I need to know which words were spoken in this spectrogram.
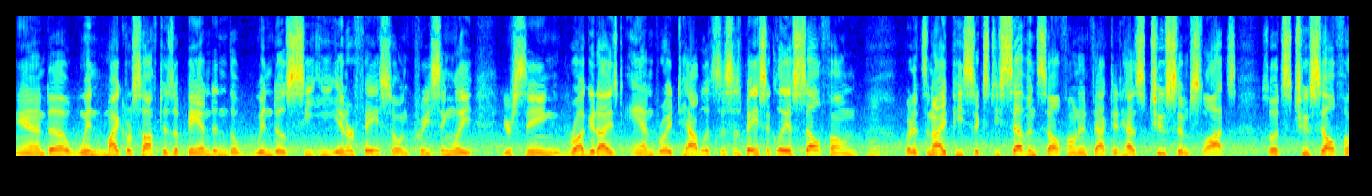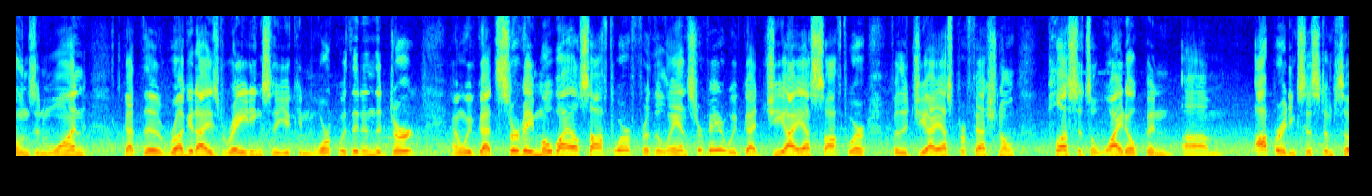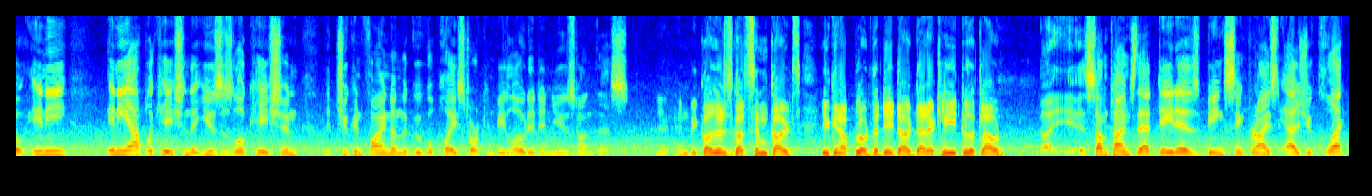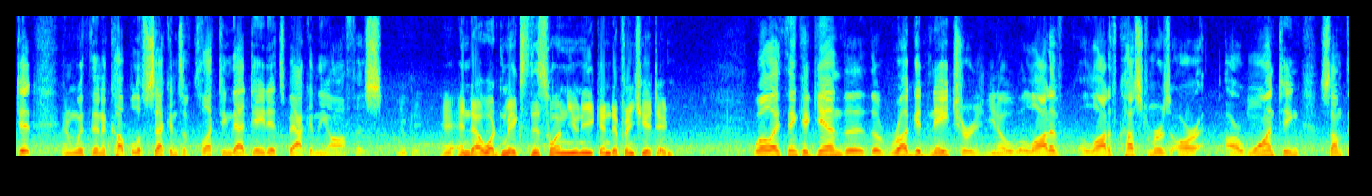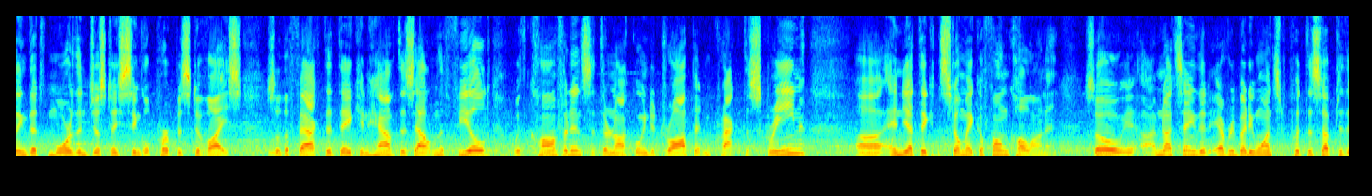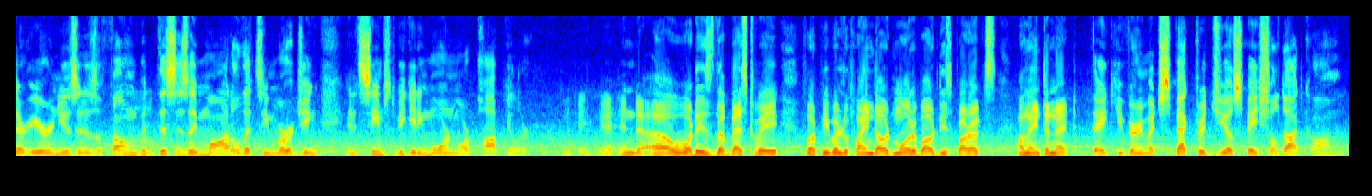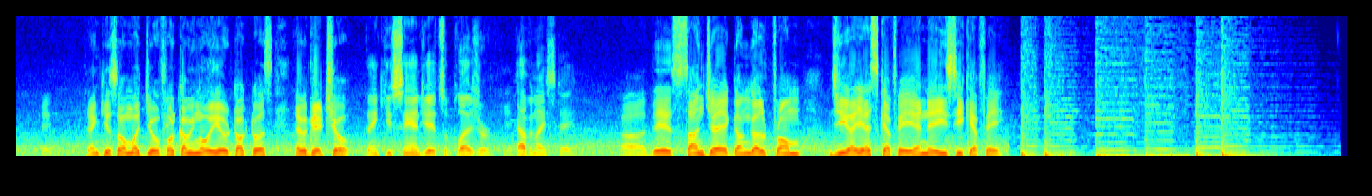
And uh, when Microsoft has abandoned the Windows CE interface, so increasingly you're seeing ruggedized Android tablets. This is basically a cell phone, but it's an IP67 cell phone. In fact, it has two SIM slots, so it's two cell phones in one. Got the ruggedized rating, so you can work with it in the dirt. And we've got Survey Mobile software for the land surveyor. We've got GIS software for the GIS professional. Plus, it's a wide open um, operating system, so any any application that uses location that you can find on the Google Play Store can be loaded and used on this. Yeah, And because it's got SIM cards, you can upload the data directly to the cloud. Uh, sometimes that data is being synchronized as you collect it, and within a couple of seconds of collecting that data, it's back in the office. Okay. And uh, what makes this one unique and differentiated? Well, I think again the, the rugged nature. You know, a lot of a lot of customers are are wanting something that's more than just a single purpose device. So the fact that they can have this out in the field with confidence that they're not going to drop it and crack the screen. Uh, and yet they can still make a phone call on it. So I- I'm not saying that everybody wants to put this up to their ear and use it as a phone, but this is a model that's emerging and it seems to be getting more and more popular. Okay. And uh, what is the best way for people to find out more about these products on the internet? Thank you very much. SpectraGeospatial.com. Thank you so much, Joe, for coming over here to talk to us. Have a great show. Thank you, Sanjay. It's a pleasure. Have a nice day. Uh, this is Sanjay Gangal from GIS Cafe and AEC Cafe.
